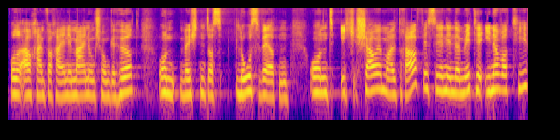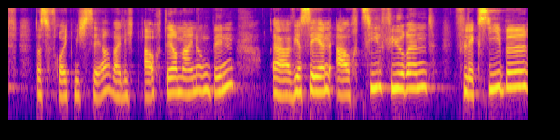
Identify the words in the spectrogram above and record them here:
oder auch einfach eine Meinung schon gehört und möchten das loswerden. Und ich schaue mal drauf, wir sehen in der Mitte innovativ, das freut mich sehr, weil ich auch der Meinung bin. Äh, wir sehen auch zielführend, flexibel,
